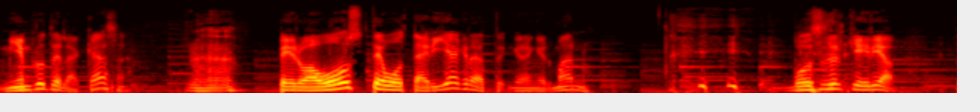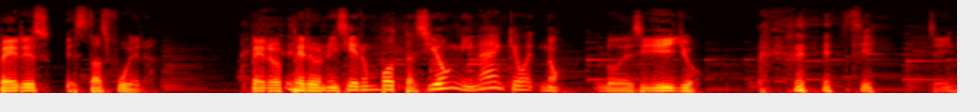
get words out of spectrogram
miembros de la casa. Ajá. Pero a vos te votaría Gra- Gran Hermano. vos es el que diría, Pérez, estás fuera. Pero, pero no hicieron votación ni nada. ¿en qué No, lo decidí yo. sí. Sí.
